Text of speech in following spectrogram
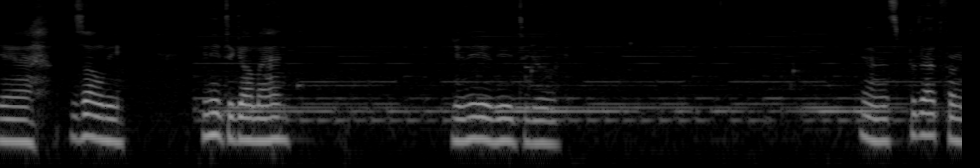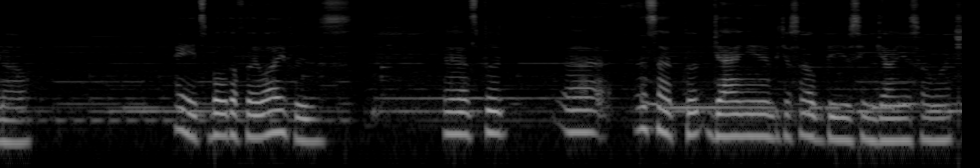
Yeah, it's only. You need to go man. You need, need to go. Yeah, let's put that for now. Hey, it's both of the waifus. And let's put uh Let's not put Ganyu because I'll be using Ganyu so much.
